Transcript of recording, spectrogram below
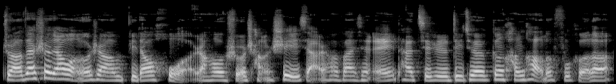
主要在社交网络上比较火，然后说尝试一下，然后发现，哎，它其实的确更很好的符合了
